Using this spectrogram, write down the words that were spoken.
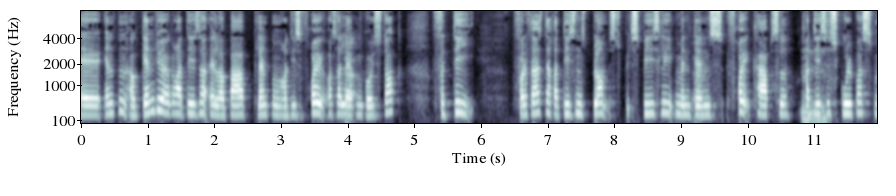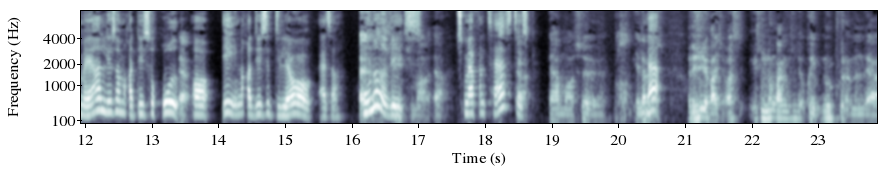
øh, enten at gendyrke radiser, eller bare plante nogle radisefrø, og så lade Ja. dem gå i stok. Fordi for det første er radisens blomst sp- spiselig, men ja. dens frøkapsel, radiseskulper, smager ligesom radiserod, Ja. og en radise, de laver altså Ja, hundredvis. Meget, ja. Smager fantastisk. Ja, jeg har dem også, øh, eller Ja. ja. Og det synes jeg faktisk også, jeg synes nogle gange, sådan, okay, nu begynder den der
